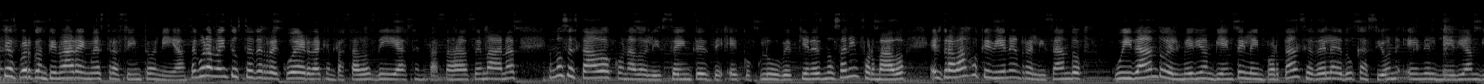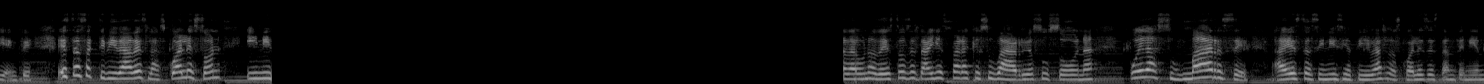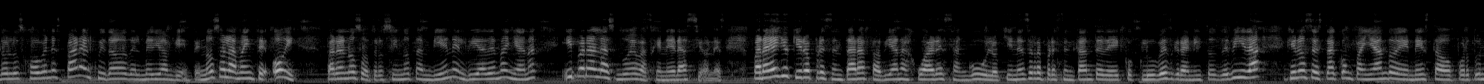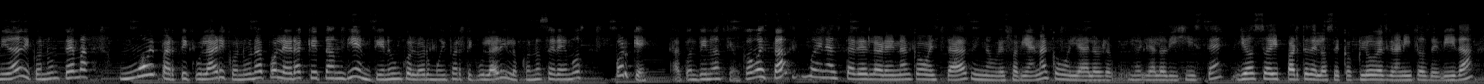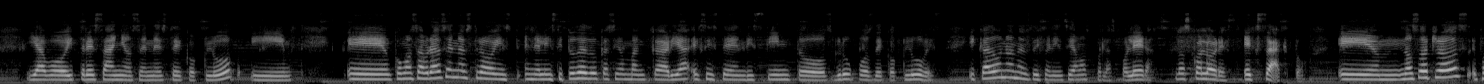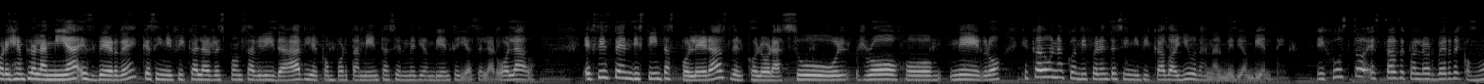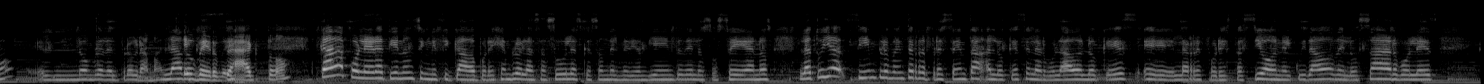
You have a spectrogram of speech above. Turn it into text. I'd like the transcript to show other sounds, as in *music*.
Gracias por continuar en nuestra sintonía. Seguramente ustedes recuerdan que en pasados días, en pasadas semanas, hemos estado con adolescentes de ecoclubes, quienes nos han informado el trabajo que vienen realizando cuidando el medio ambiente y la importancia de la educación en el medio ambiente. Estas actividades, las cuales son iniciativas cada uno de estos detalles para que su barrio, su zona, pueda sumarse a estas iniciativas, las cuales están teniendo los jóvenes para el cuidado del medio ambiente. No solamente hoy para nosotros, sino también el día de mañana y para las nuevas generaciones. Para ello quiero presentar a Fabiana Juárez Angulo, quien es representante de Ecoclubes Granitos de Vida, que nos está acompañando en esta oportunidad y con un tema muy particular y con una polera que también tiene un color muy particular y lo conoceremos por qué a continuación. ¿Cómo estás? Buenas tardes. Lorena, ¿cómo estás? Mi nombre es Fabiana, como ya lo, ya lo dijiste. Yo soy parte de los ecoclubes Granitos de Vida. Ya voy tres años en este ecoclub y eh, como sabrás, en, nuestro, en el Instituto de Educación Bancaria existen distintos grupos de ecoclubes y cada uno nos diferenciamos por las poleras. Los colores. Exacto. Eh, nosotros, por ejemplo, la mía es verde, que significa la responsabilidad y el comportamiento hacia el medio ambiente y hacia el arbolado. Existen distintas poleras del color azul, rojo, negro, que cada una con diferente significado ayudan al medio ambiente. Y justo estás de color verde como el nombre del programa, lado verde. Exacto. Cada polera tiene un significado, por ejemplo, las azules que son del medio ambiente, de los océanos. La tuya simplemente representa a lo que es el arbolado, lo que es eh, la reforestación, el cuidado de los árboles,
